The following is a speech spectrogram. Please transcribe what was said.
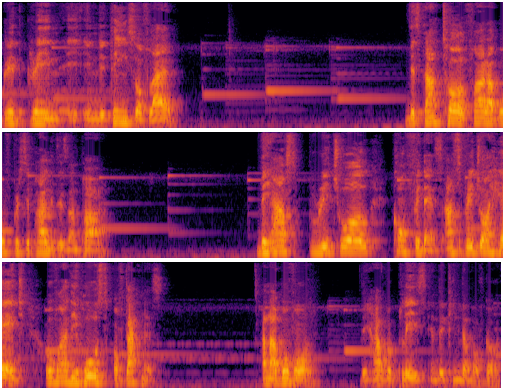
great gain in the things of life. They stand tall, far above principalities and power. They have spiritual confidence and spiritual hedge over the host of darkness. And above all, they have a place in the kingdom of God.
